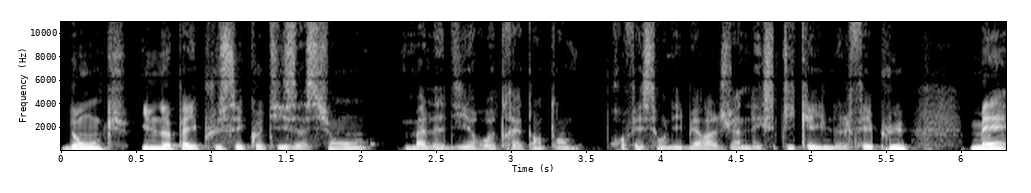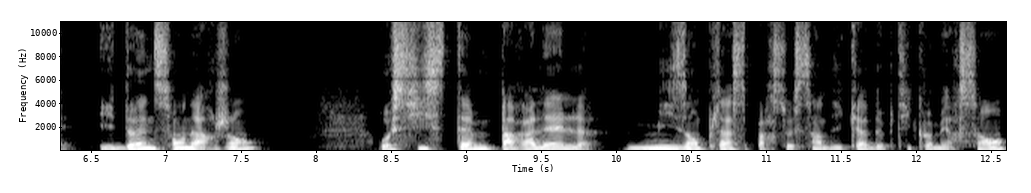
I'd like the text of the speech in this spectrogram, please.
Donc, il ne paye plus ses cotisations maladie, retraite en tant que profession libérale, je viens de l'expliquer, il ne le fait plus, mais il donne son argent au système parallèle mis en place par ce syndicat de petits commerçants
